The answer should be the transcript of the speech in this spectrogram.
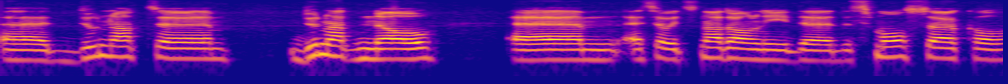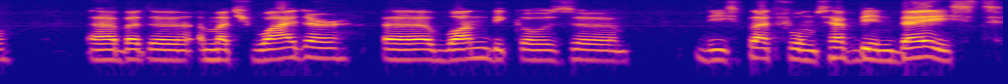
uh, do not um, do not know. Um, so it's not only the the small circle, uh, but a, a, much wider uh, one because these platforms have been based,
